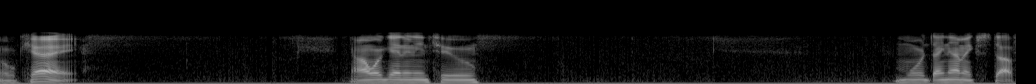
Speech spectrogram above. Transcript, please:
Okay now we're getting into more dynamic stuff,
